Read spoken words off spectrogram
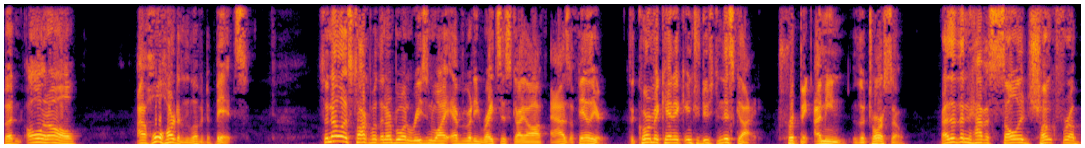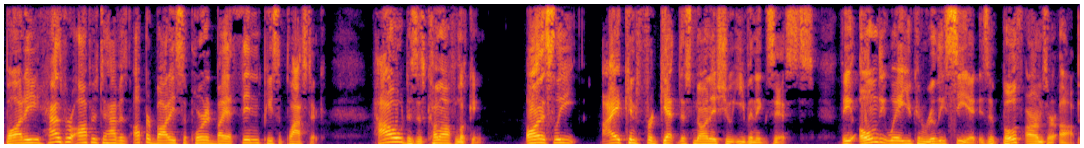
But all in all, I wholeheartedly love it to bits. So now let's talk about the number one reason why everybody writes this guy off as a failure. The core mechanic introduced in this guy. Tripping, I mean, the torso. Rather than have a solid chunk for a body, Hasbro opted to have his upper body supported by a thin piece of plastic. How does this come off looking? Honestly, I can forget this non-issue even exists. The only way you can really see it is if both arms are up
